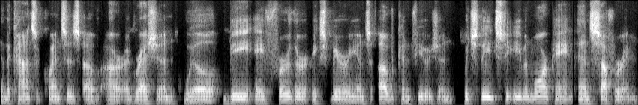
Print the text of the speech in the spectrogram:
And the consequences of our aggression will be a further experience of confusion, which leads to even more pain and suffering.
